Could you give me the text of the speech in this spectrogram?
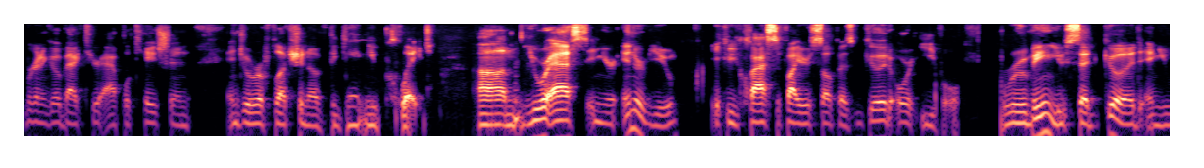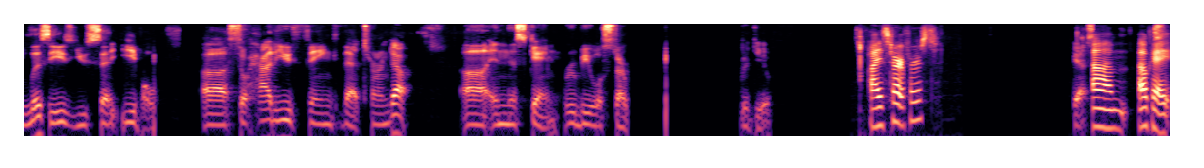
We're gonna go back to your application and do a reflection of the game you played. Um, you were asked in your interview if you classify yourself as good or evil. Ruby, you said good, and Ulysses, you said evil. Uh, so how do you think that turned out uh, in this game? Ruby, we'll start with you. I start first. Yes. Um, okay,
